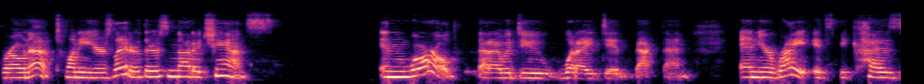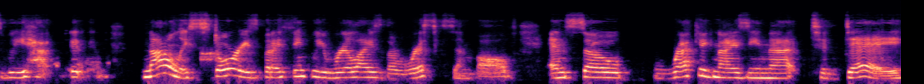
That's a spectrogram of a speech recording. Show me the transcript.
grown up 20 years later, there's not a chance in the world that I would do what I did back then and you're right it's because we have it not only stories but i think we realize the risks involved and so recognizing that today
